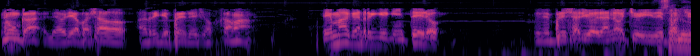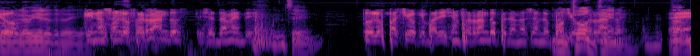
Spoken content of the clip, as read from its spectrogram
Nunca le habría fallado a Enrique Pérez, yo, jamás. Es más que Enrique Quintero, el empresario de la noche y de saludo, paseo, lo vi el otro día. que no son los Ferrandos, exactamente. Sí. Todos los paseos que parecen Ferrandos, pero no son los Un paseos montón Ferrandos. tiene. Eh, un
